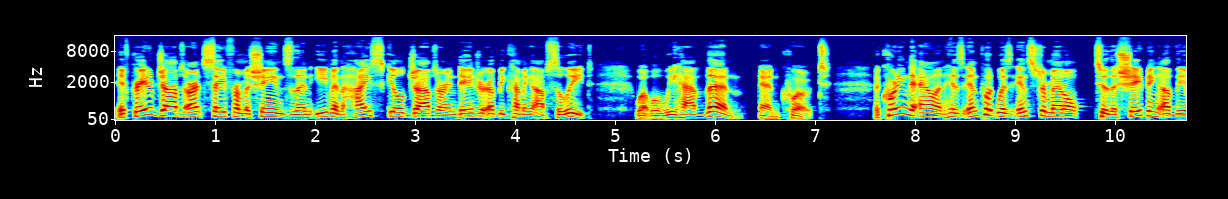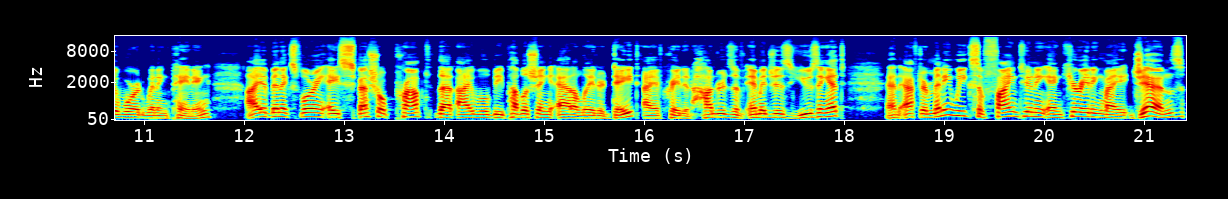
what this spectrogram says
If creative jobs aren't safe from machines, then even high skilled jobs are in danger of becoming obsolete. What will we have then? End quote. According to Allen, his input was instrumental to the shaping of the award winning painting. I have been exploring a special prompt that I will be publishing at a later date. I have created hundreds of images using it, and after many weeks of fine tuning and curating my gens,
